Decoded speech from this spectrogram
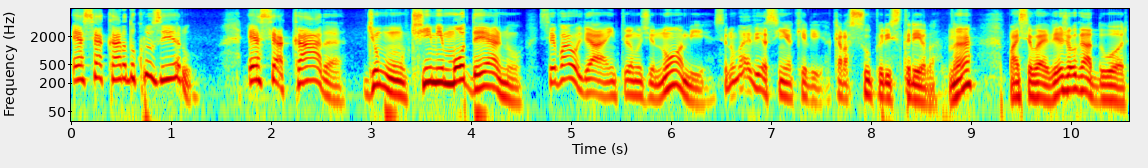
essa é a cara do Cruzeiro. Essa é a cara de um time moderno. Você vai olhar em termos de nome, você não vai ver assim aquele, aquela super estrela, né? Mas você vai ver jogador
